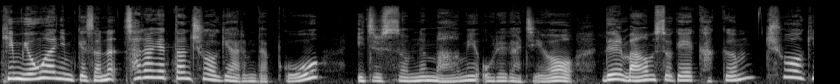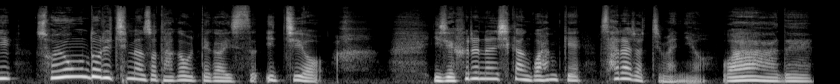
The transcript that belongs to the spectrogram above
김용화님께서는 사랑했던 추억이 아름답고 잊을 수 없는 마음이 오래가지요. 늘 마음속에 가끔 추억이 소용돌이 치면서 다가올 때가 있, 있지요. 아, 이제 흐르는 시간과 함께 사라졌지만요. 와, 네.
